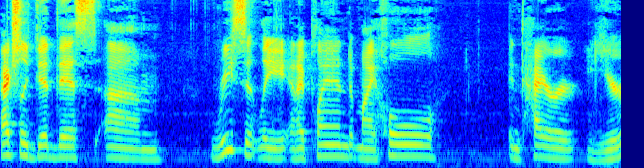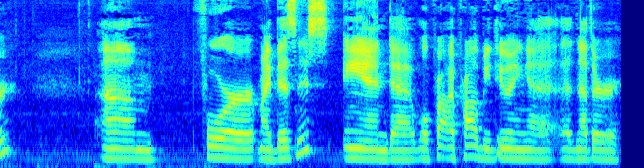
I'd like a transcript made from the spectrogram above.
I actually did this um, recently, and I planned my whole entire year. Um, for my business, and uh, we'll pro- probably be doing a, another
